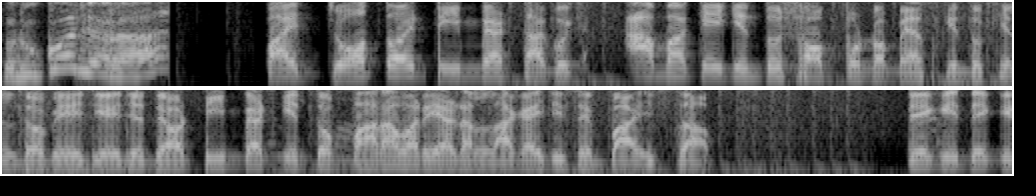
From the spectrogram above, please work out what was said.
রুকো যারা। ভাই যতই টিম ব্যাট থাকুক আমাকেই কিন্তু সম্পূর্ণ ম্যাচ কিন্তু খেলতে হবে। এই যে এই যে দেওয়া টিম ব্যাট কিন্তু মারামারি একটা লাগাই দিছে ভাই সাহ দেখি দেখি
